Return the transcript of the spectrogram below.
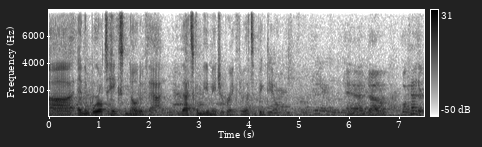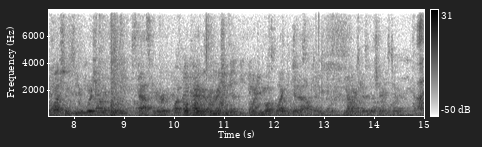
uh, and the world takes note of that, that's going to be a major breakthrough. That's a big deal. And um, what kind of questions do you wish people would ask you, or what kind of information would you most like to get out there? You get a chance to. Uh,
